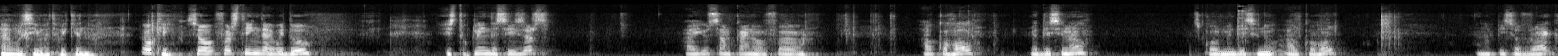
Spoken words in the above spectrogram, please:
I will see what we can do Okay, so first thing that we do is to clean the scissors. I use some kind of uh, alcohol, medicinal. It's called medicinal alcohol. And a piece of rag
